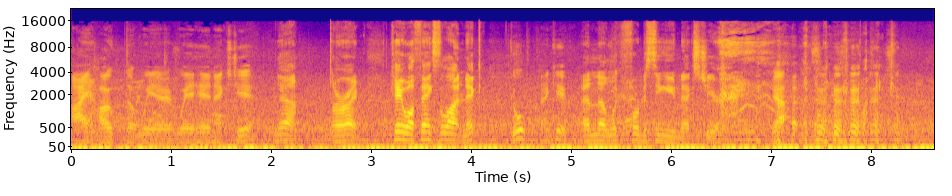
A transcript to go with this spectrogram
I hope that we're we're here next year. Yeah. All right. Okay. Well, thanks a lot, Nic. Cool. Thank you. And uh, looking forward to seeing you next year. yeah.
